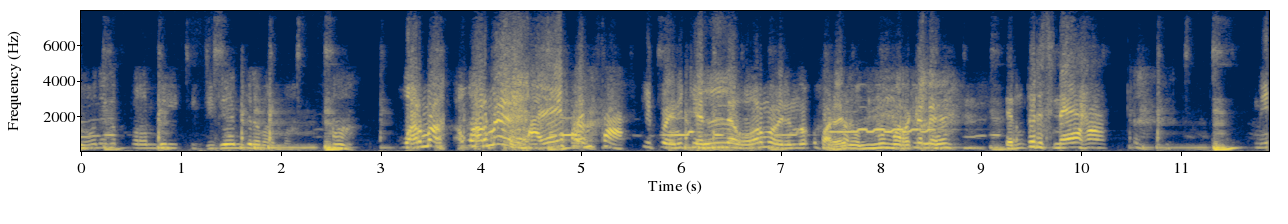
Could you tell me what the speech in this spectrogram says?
ജോനകപ്പറമ്പിൽ ജിതേന്ദ്ര വർമ്മ. ആ, വർമ്മ ഇപ്പൊ എനിക്ക് എല്ലാം ഓർമ്മ വരുന്നു. പഴയതൊന്നും മറക്കല്ലേ? എന്തൊരു സ്നേഹ. നീ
